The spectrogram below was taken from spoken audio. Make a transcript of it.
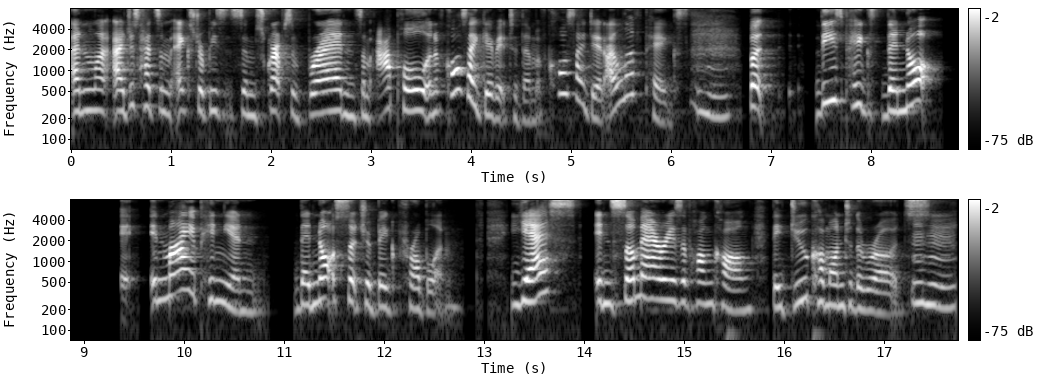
and like I just had some extra pieces, some scraps of bread and some apple, and of course I give it to them. Of course I did. I love pigs, but these pigs, they're not, in my opinion, they're not such a big problem. Yes, in some areas of Hong Kong, they do come onto the roads, mm-hmm.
